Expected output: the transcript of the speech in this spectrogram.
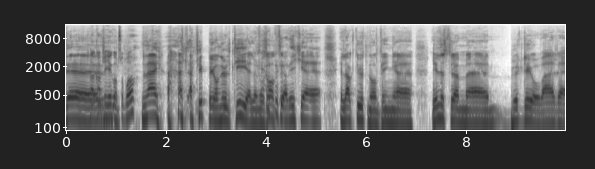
det, Det har kanskje ikke gått så bra. Nei, jeg, jeg tipper jo 0-10 eller noe sånt, Jeg hadde ikke eh, lagt ut noen ting. Eh, Lillestrøm eh, burde jo være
